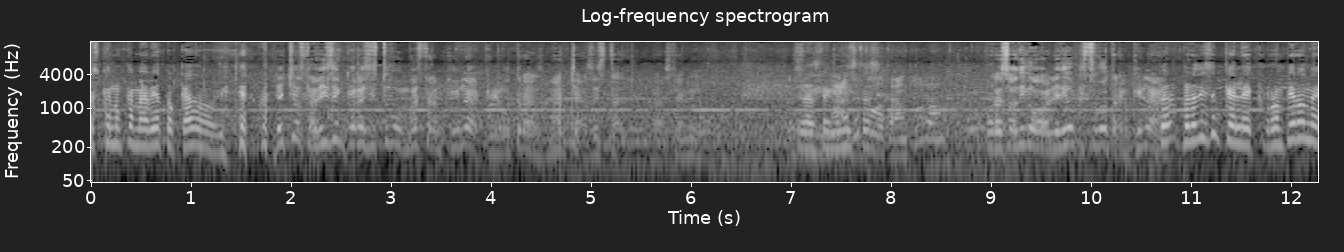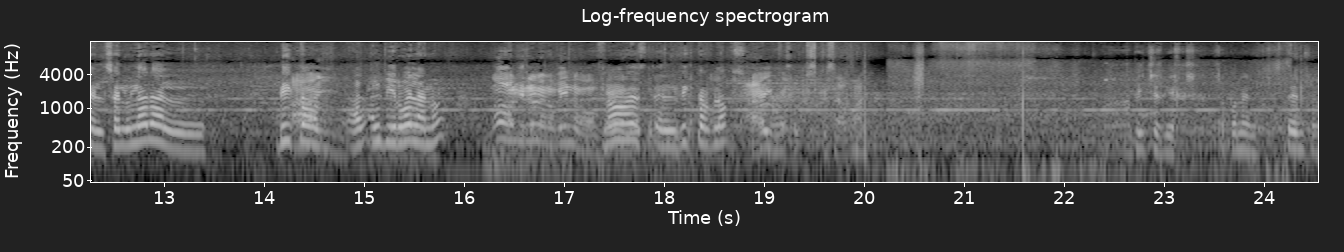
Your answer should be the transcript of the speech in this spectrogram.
es que nunca me había tocado. De hecho, hasta dicen que ahora sí estuvo más tranquila que otras marchas estas, las, feministas. las feministas. Estuvo tranquila. Por eso digo, le digo que estuvo tranquila. Pero, dicen que le rompieron el celular al Víctor, al, Viruela, ¿no? No, el Viruela no vino. No, es el Víctor Blogs. Ay, pero pues que se aguanta. Ah, pinches viejas, se ponen tensas.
